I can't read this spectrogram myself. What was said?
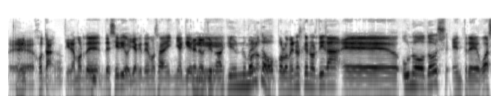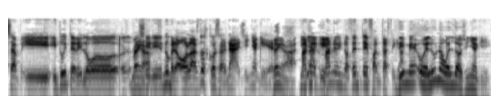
Eh. Jota, tiramos de, de Sirio, ya que tenemos a Iñaki Que aquí. nos diga aquí un numerito. o por lo menos que nos diga eh, uno o dos entre WhatsApp y, y Twitter y luego eh, Venga. Siri número. O las dos cosas. Nah, es Iñaki. Es Venga, mano, Iñaki. mano inocente fantástica. Dime o el uno o el dos, Iñaki.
